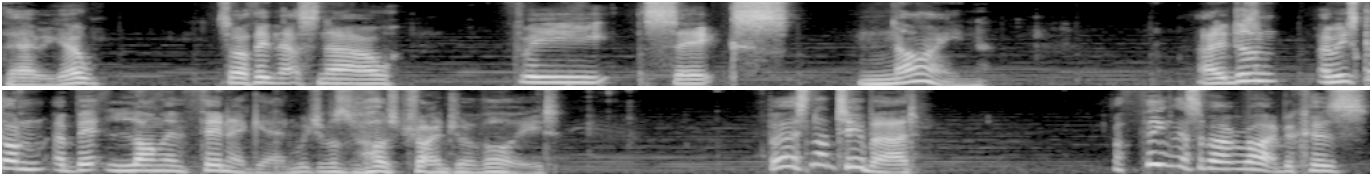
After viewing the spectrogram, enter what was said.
There we go. So I think that's now three, six, nine. And it doesn't... I mean, it's gone a bit long and thin again, which was what I was trying to avoid. But it's not too bad. I think that's about right, because...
